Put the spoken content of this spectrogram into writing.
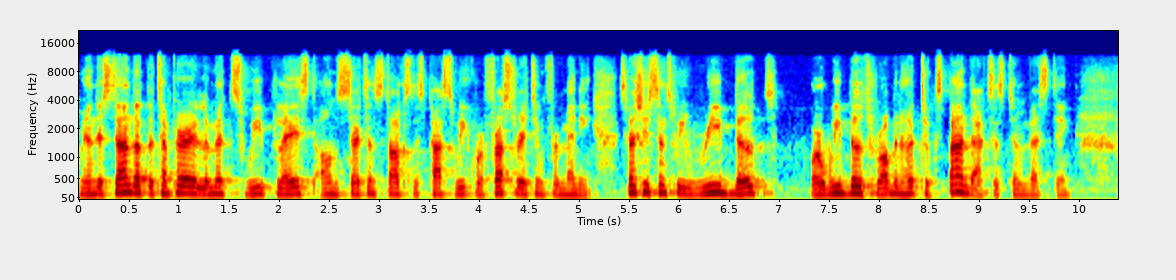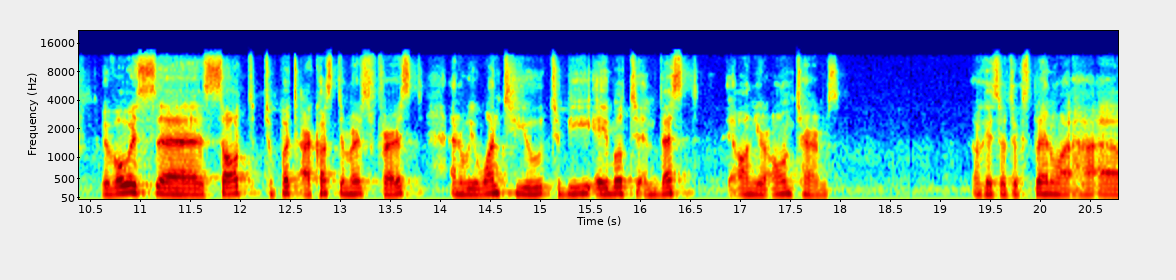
We understand that the temporary limits we placed on certain stocks this past week were frustrating for many, especially since we rebuilt or we built Robinhood to expand access to investing. We've always uh, sought to put our customers first, and we want you to be able to invest on your own terms. Okay, so to explain what uh,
